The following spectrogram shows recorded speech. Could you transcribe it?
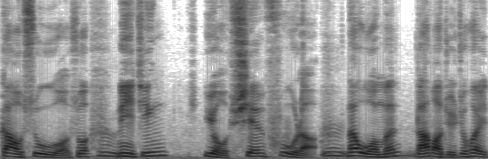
告诉我说你已经。有先付了，嗯，那我们劳保局就会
